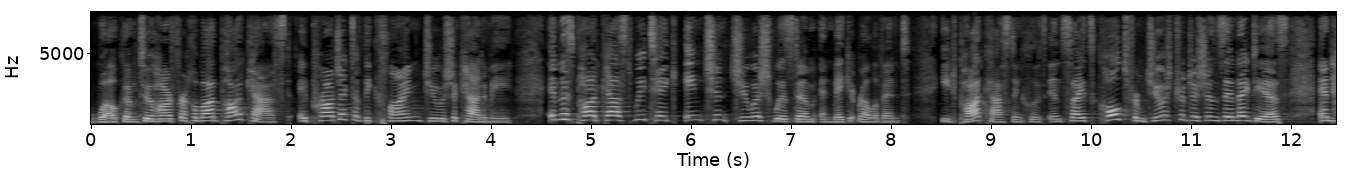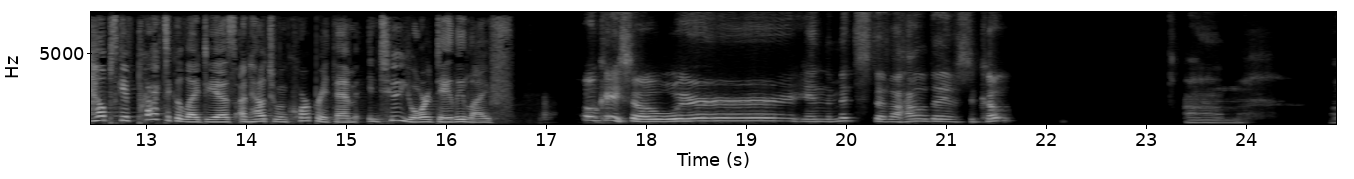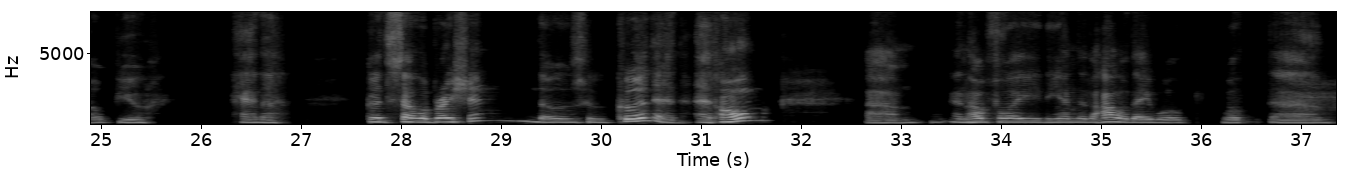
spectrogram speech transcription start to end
Welcome to Harfer Chabad Podcast, a project of the Klein Jewish Academy. In this podcast, we take ancient Jewish wisdom and make it relevant. Each podcast includes insights culled from Jewish traditions and ideas and helps give practical ideas on how to incorporate them into your daily life. Okay, so we're in the midst of the holiday of Sukkot. Um, hope you had a good celebration those who could and at home. Um, and hopefully the end of the holiday will will um,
